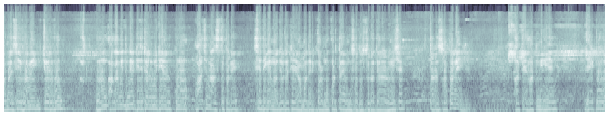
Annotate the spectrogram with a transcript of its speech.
আমরা সেইভাবেই চলব এবং আগামী দিনে ডিজিটাল মিডিয়ার কোনো আঁচ না আসতে পারে। সেদিকে নজর রেখে আমাদের কর্মকর্তা এবং সদস্যরা যারা রয়েছেন, তারা সকলেই হাতে হাত মিলিয়ে এই পূর্ব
